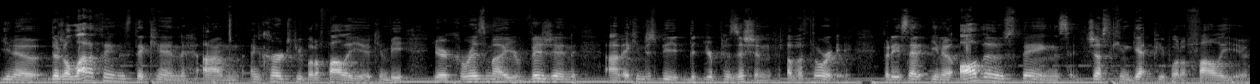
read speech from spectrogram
you know, there's a lot of things that can um, encourage people to follow you. It can be your charisma, your vision. Um, it can just be your position of authority. But he said, you know, all those things just can get people to follow you.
